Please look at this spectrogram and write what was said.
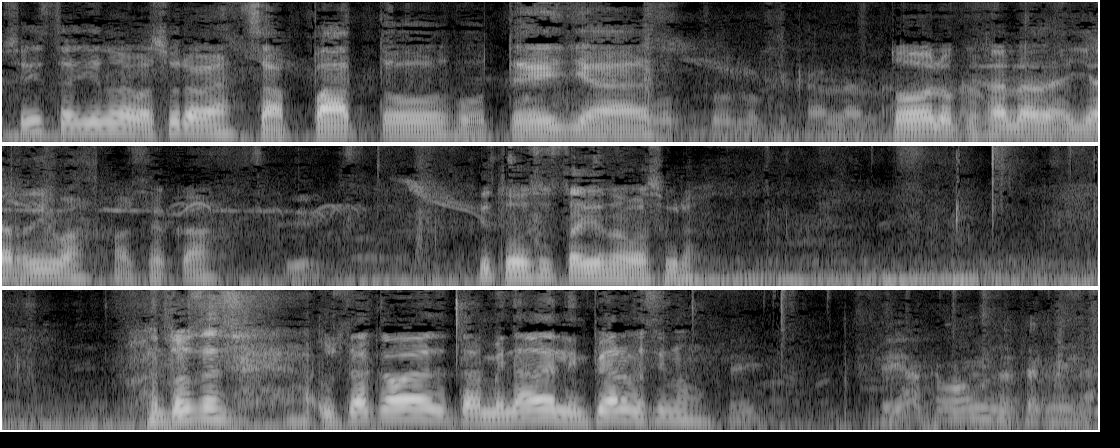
Sí, está lleno de basura, ¿verdad? Zapatos, botellas, todo lo que jala la... todo lo que jala de allá arriba hacia acá. Sí. Y todo eso está lleno de basura. Entonces, usted acaba de terminar de limpiar, vecino. Sí, sí, acabamos de terminar.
